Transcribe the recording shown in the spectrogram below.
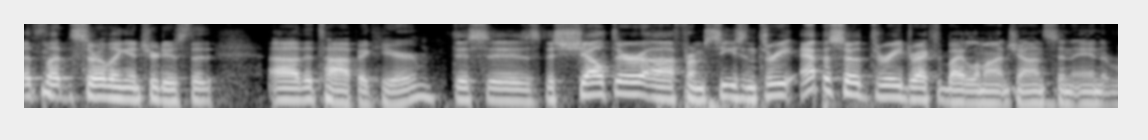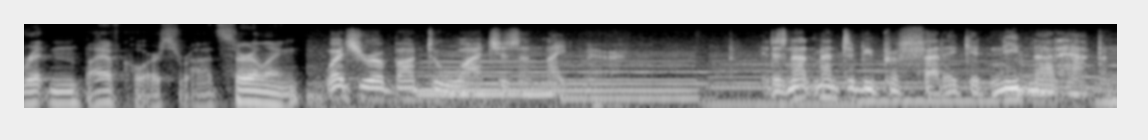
Let's let Serling introduce the uh, the topic here. This is the Shelter uh, from season three, episode three, directed by Lamont Johnson and written by, of course, Rod Serling. What you're about to watch is a nightmare. It is not meant to be prophetic. It need not happen.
